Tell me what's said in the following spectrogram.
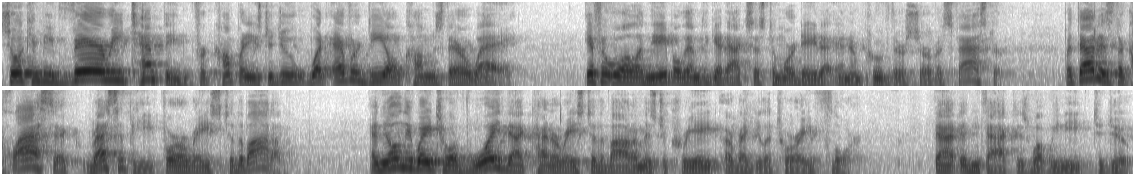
So it can be very tempting for companies to do whatever deal comes their way if it will enable them to get access to more data and improve their service faster. But that is the classic recipe for a race to the bottom. And the only way to avoid that kind of race to the bottom is to create a regulatory floor. That, in fact, is what we need to do.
